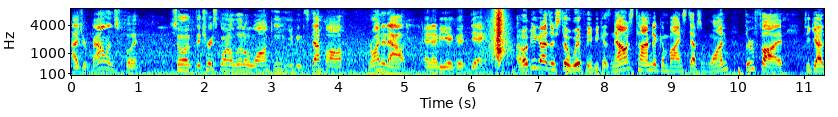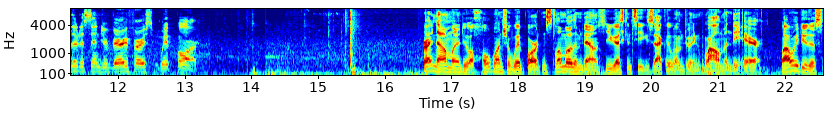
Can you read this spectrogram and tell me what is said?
as your balance foot, so if the trick's going a little wonky, you can step off, run it out, and it'll be a good day. I hope you guys are still with me because now it's time to combine steps one through five together to send your very first whip bar. Right now I'm going to do a whole bunch of whip bars and slow-mo them down so you guys can see exactly what I'm doing while I'm in the air. While we do this,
